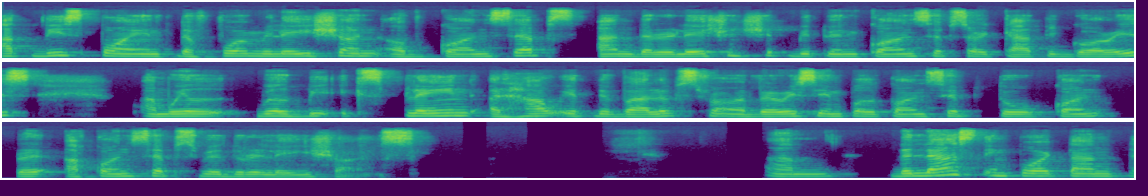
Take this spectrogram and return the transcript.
at this point, the formulation of concepts and the relationship between concepts or categories and will, will be explained on how it develops from a very simple concept to con a concepts with relations. Um, the last important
